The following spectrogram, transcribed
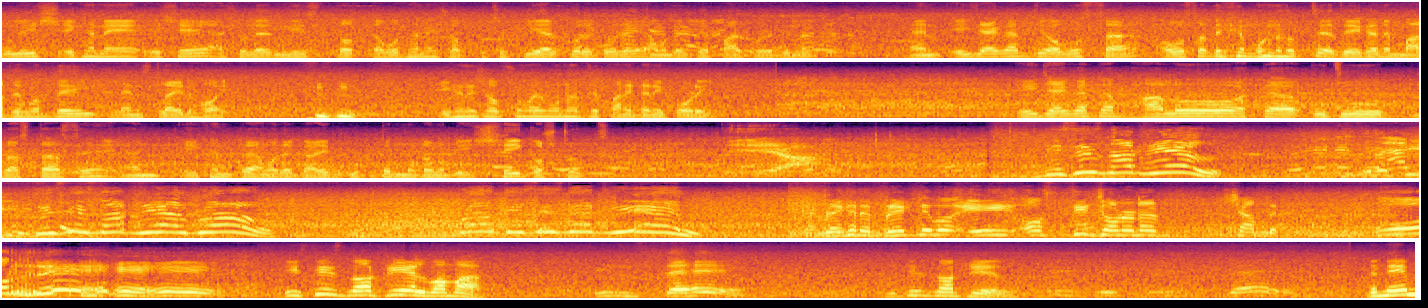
পুলিশ এখানে এসে আসলে নিজ তত্ত্বাবধানে সব কিছু ক্লিয়ার করে করে আমাদেরকে পার করে দিল। অ্যান্ড এই জায়গার যে অবস্থা অবস্থা দেখে মনে হচ্ছে যে এখানে মাঝে মধ্যেই ল্যান্ডস্লাইড হয়। এখানে সবসময় মনে হচ্ছে পানি টানি পড়েই। এই জায়গাটা ভালো একটা উঁচু রাস্তা আছে অ্যান্ড এইখানটা আমাদের গাড়ির উঠতে মোটামুটি সেই কষ্ট হচ্ছে। This is not real this is not real bro bro this is not real আমরা এখানে ব্রেক নেব এই অস্থির ঝর্ণাটার সামনে। ওরে! দিস ইজ নট রিয়েল মামা। This is not real the name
